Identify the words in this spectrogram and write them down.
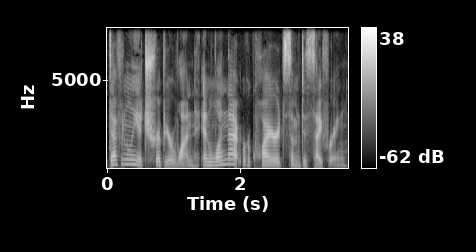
definitely a trippier one and one that required some deciphering.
